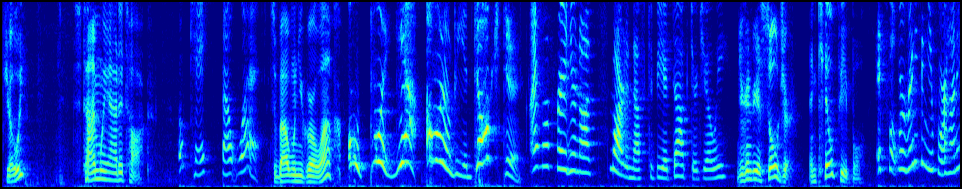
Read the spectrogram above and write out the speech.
Joey, it's time we had a talk. Okay, about what? It's about when you grow up. Oh boy, yeah, I want to be a doctor. I'm afraid you're not smart enough to be a doctor, Joey. You're gonna be a soldier and kill people. It's what we're raising you for, honey.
